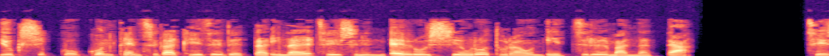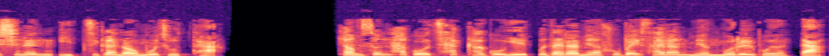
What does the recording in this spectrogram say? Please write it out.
69 콘텐츠가 게재됐다. 이날 제시는 LOC로 돌아온 있지를 만났다. 제시는 있지가 너무 좋다. 겸손하고 착하고 예쁘다라며 후배 사랑 면모를 보였다.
